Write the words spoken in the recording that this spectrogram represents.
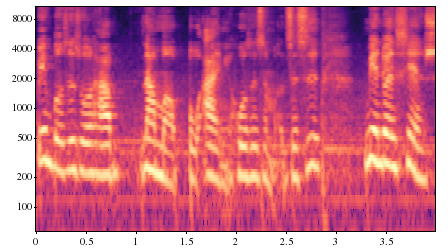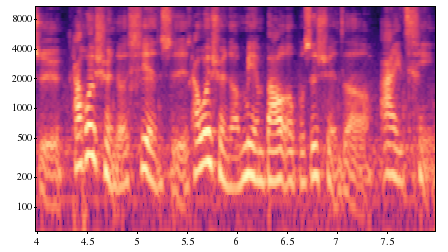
并不是说他那么不爱你或是什么，只是面对现实，他会选择现实，他会选择面包，而不是选择爱情。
